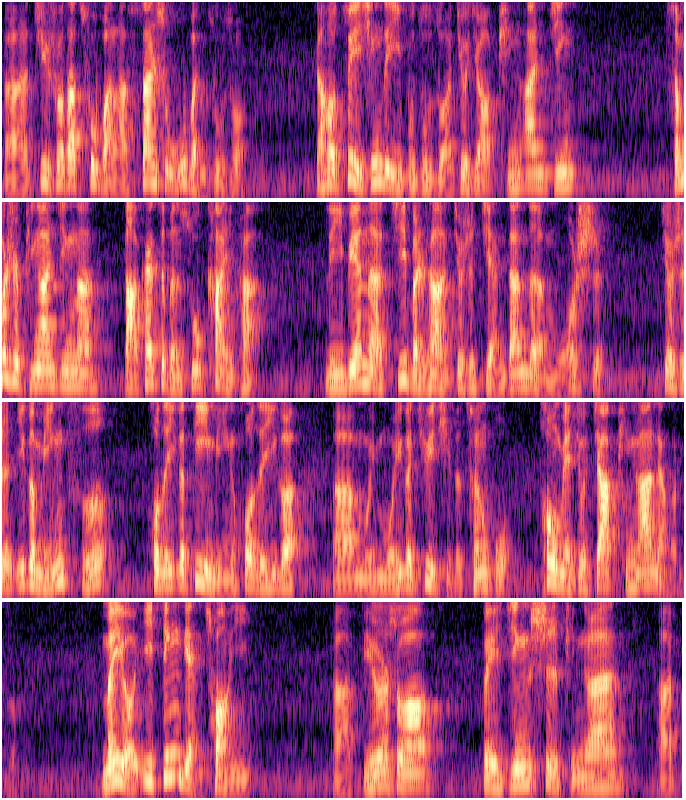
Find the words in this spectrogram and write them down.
呃，据说他出版了三十五本著作，然后最新的一部著作就叫《平安经》。什么是《平安经》呢？打开这本书看一看。里边呢，基本上就是简单的模式，就是一个名词或者一个地名或者一个呃某某一个具体的称呼，后面就加“平安”两个字，没有一丁点创意啊。比如说北京市平安啊，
